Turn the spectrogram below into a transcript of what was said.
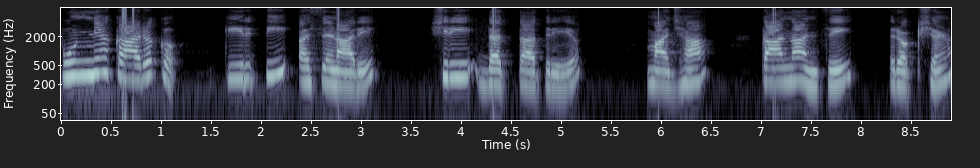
पुण्यकारक कीर्ती असणारे श्री दत्तात्रेय माझ्या कानांचे रक्षण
